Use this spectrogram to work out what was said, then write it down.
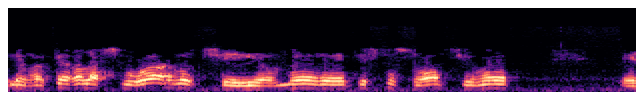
לוותר על השורה הזאת שהיא אומרת, יש את השורה שהיא אומרת, אה,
